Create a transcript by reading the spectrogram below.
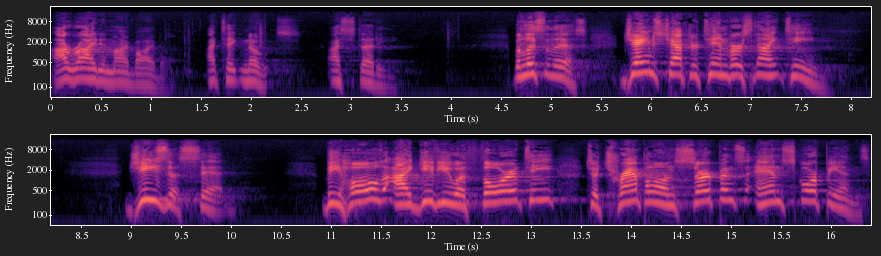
I write in my Bible. I take notes. I study. But listen to this James chapter 10, verse 19. Jesus said, Behold, I give you authority to trample on serpents and scorpions.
